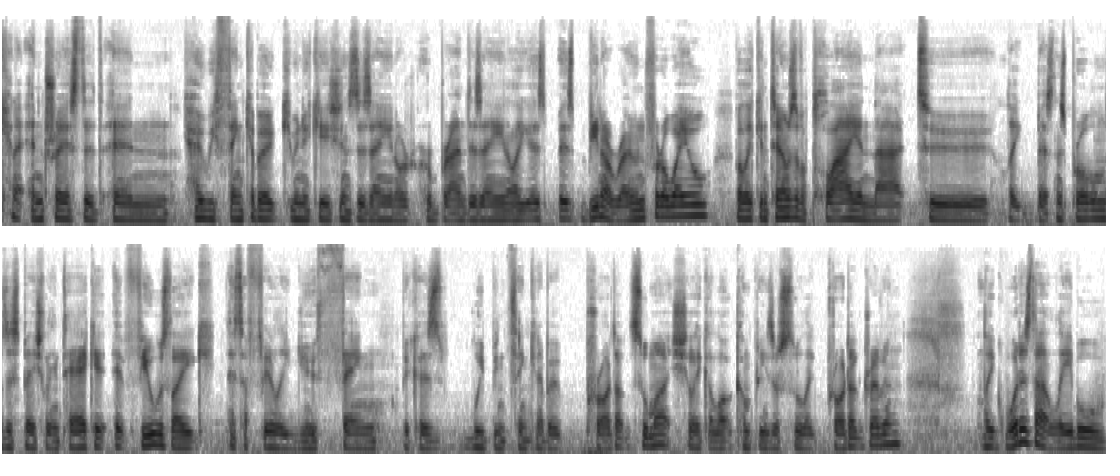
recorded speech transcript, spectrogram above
kind of interested in how we think about communications design or, or brand design. Like it's it's been around for a while, but like in terms of applying that to like business problems, especially in tech, it, it feels like it's a fairly new thing because we've been thinking about product so much. Like a lot of companies are so like product driven. Like what does that label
